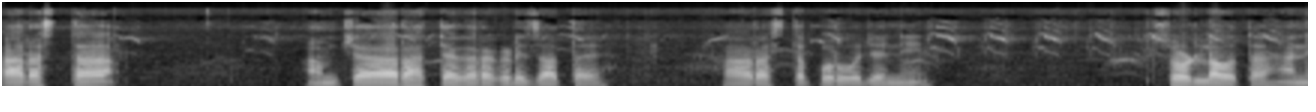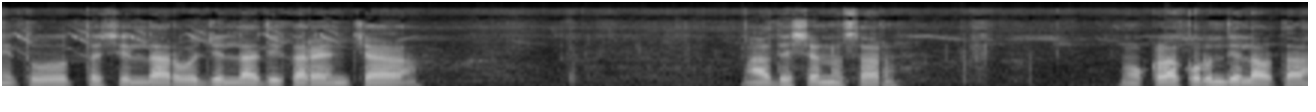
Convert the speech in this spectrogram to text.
हा रस्ता आमच्या राहत्या घराकडे जात आहे. हा रस्ता पूर्वजांनी सोडला होता आणि तो तहसीलदार व जिल्हाधिकाऱ्यांच्या आदेशानुसार मोकळा करून दिला होता.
